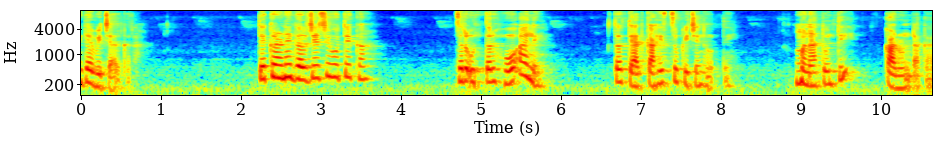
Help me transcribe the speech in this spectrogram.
एकदा विचार करा. ते करणे गरजेचे होते का? जर उत्तर हो आले तर त्यात काहीच चुकीचे नव्हते. मनातून ती काढून टाका.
